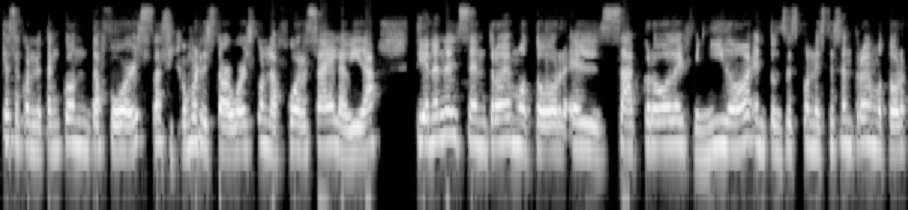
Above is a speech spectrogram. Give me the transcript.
que se conectan con The Force, así como en Star Wars con la fuerza de la vida. Tienen el centro de motor, el sacro definido. Entonces, con este centro de motor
